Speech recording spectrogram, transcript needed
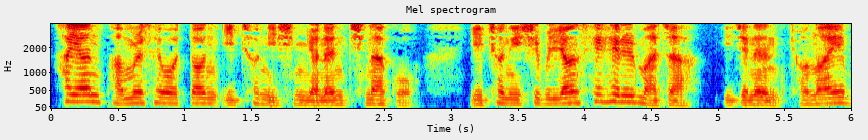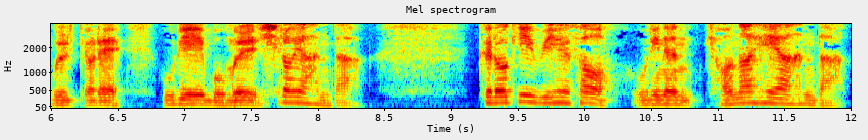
하얀 밤을 세웠던 2020년은 지나고 2021년 새해를 맞아 이제는 변화의 물결에 우리의 몸을 실어야 한다. 그러기 위해서 우리는 변화해야 한다.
